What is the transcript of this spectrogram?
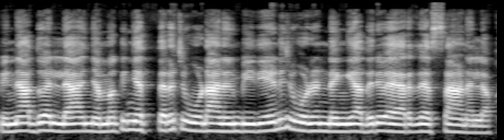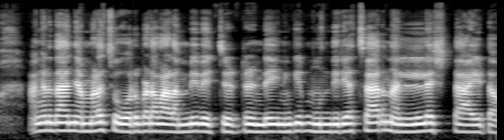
പിന്നെ അതുമല്ല നമുക്ക് ഇനി എത്ര ചൂടാണെങ്കിലും ബിരിയാണി ചൂടുണ്ടെങ്കിൽ അതൊരു വേറെ രസമാണല്ലോ അങ്ങനെ താ നമ്മളെ ചോറ് ഇവിടെ വളമ്പി വെച്ചിട്ടുണ്ട്. എനിക്ക് മുന്തിരി അച്ചാർ നല്ല ഇഷ്ടമായിട്ടോ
